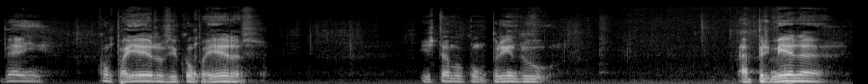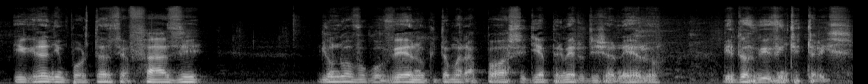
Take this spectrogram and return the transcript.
Bem, companheiros e companheiras, estamos cumprindo a primeira e grande importância fase de um novo governo que tomará posse dia 1 de janeiro de 2023.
